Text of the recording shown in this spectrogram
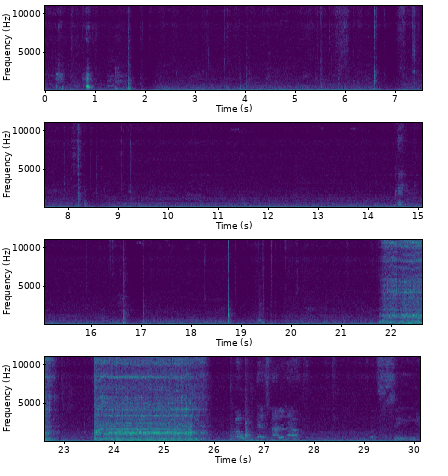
Okay. Oh, that's not enough. Let's see.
